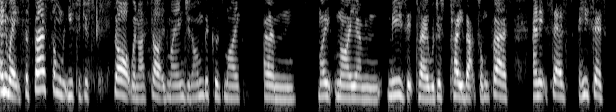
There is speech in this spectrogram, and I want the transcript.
Anyway, it's the first song that used to just start when I started my engine on because my um my my um music player would just play that song first and it says he says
